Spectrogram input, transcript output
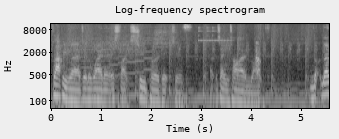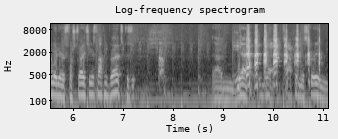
Flappy Bird in a way that it's like super addictive but at the same time like not, nowhere near as frustrating as Flappy Bird because you and yeah yeah tapping the screen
